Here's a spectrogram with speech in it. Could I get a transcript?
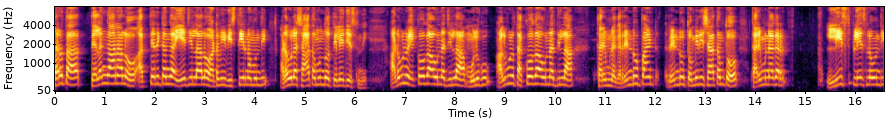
తర్వాత తెలంగాణలో అత్యధికంగా ఏ జిల్లాలో అటవీ విస్తీర్ణం ఉంది అడవుల శాతం ఉందో తెలియజేస్తుంది. అడవులు ఎక్కువగా ఉన్న జిల్లా ములుగు అడవులు తక్కువగా ఉన్న జిల్లా కరీంనగర్. రెండు పాయింట్ రెండు తొమ్మిది శాతంతో కరీంనగర్ లీస్ట్ ప్లేస్లో ఉంది.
